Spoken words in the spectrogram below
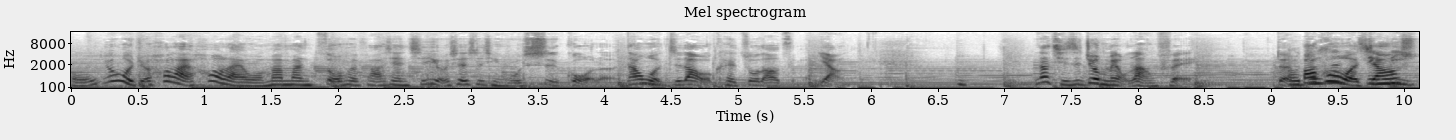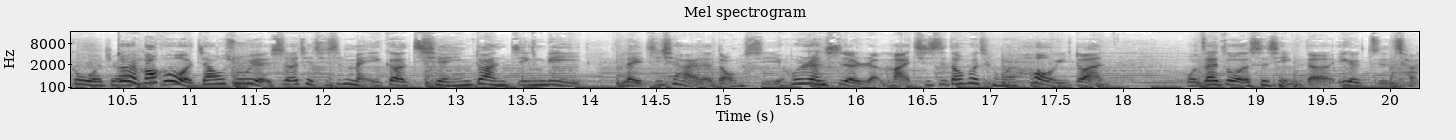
哦，因为我觉得后来后来我慢慢做，会发现其实有些事情我试过了，那我知道我可以做到怎么样，那其实就没有浪费。对，包括我教书，对，包括我教书也是，而且其实每一个前一段经历累积下来的东西，或认识的人脉，其实都会成为后一段我在做的事情的一个支撑。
